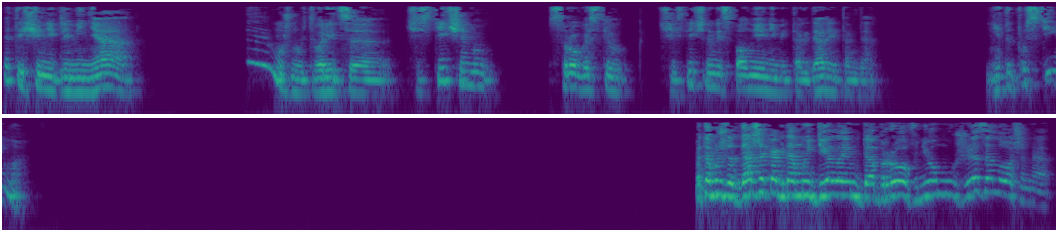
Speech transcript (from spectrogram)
это еще не для меня, можно удовлетвориться частичным строгостью, частичным исполнением и так далее, и так далее. Недопустимо. Потому что даже когда мы делаем добро, в нем уже заложено.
